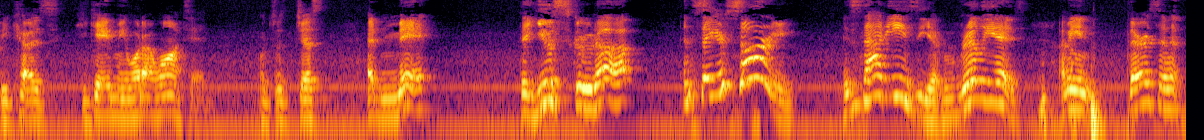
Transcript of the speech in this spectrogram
because he gave me what I wanted, which was just admit that you screwed up and say you're sorry. It's that easy. It really is. I mean, there's a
